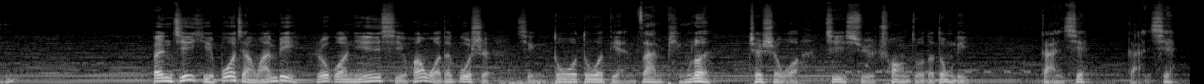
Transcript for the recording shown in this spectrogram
本集已播讲完毕。如果您喜欢我的故事，请多多点赞评论，这是我继续创作的动力。感谢，感谢。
